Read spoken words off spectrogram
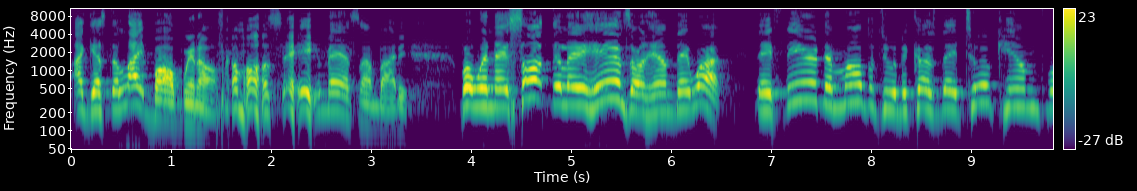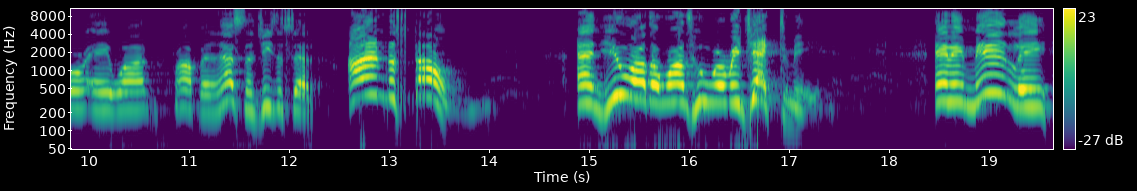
I guess the light bulb went off. Come on, say amen, somebody. But when they sought to lay hands on him, they what? They feared the multitude because they took him for a what? Prophet. In essence, Jesus said, I'm the stone, and you are the ones who will reject me. And immediately,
